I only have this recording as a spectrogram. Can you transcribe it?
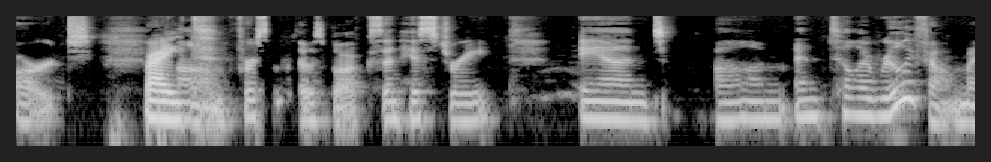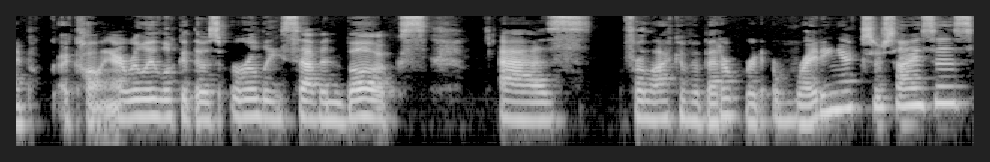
art, right? Um, for some of those books and history, and um, until I really found my calling, I really look at those early seven books as for lack of a better word, writing exercises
